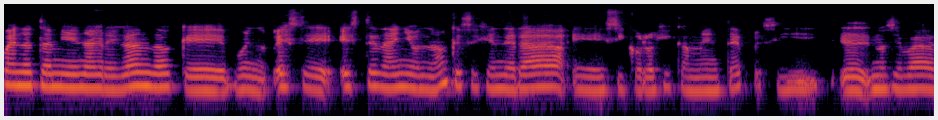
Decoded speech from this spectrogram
Bueno, también agregando que, bueno, este, este daño, ¿no? Que se genera eh, psicológicamente, pues sí, eh, nos lleva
